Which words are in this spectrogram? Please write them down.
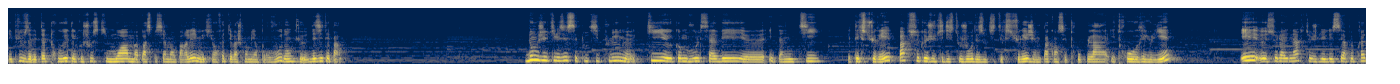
Et puis vous allez peut-être trouver quelque chose qui moi m'a pas spécialement parlé, mais qui en fait est vachement bien pour vous, donc euh, n'hésitez pas. Donc j'ai utilisé cet outil plume qui, euh, comme vous le savez, est un outil texturé, parce que j'utilise toujours des outils texturés, j'aime pas quand c'est trop plat et trop régulier. Et euh, ce line art, je l'ai laissé à peu près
